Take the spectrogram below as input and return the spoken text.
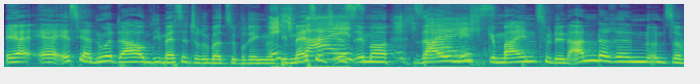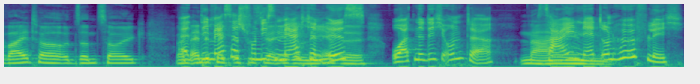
er, er ist ja nur da, um die Message rüberzubringen. Und die Message weiß, ist immer, sei weiß. nicht gemein zu den anderen und so weiter und so ein Zeug. Äh, die Message von es ja diesem ihre Märchen Lehre. ist, ordne dich unter. Nein. Sei nett und höflich.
